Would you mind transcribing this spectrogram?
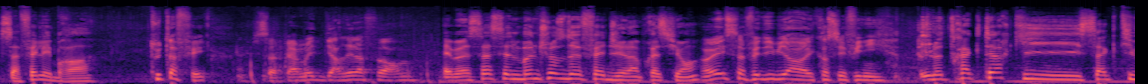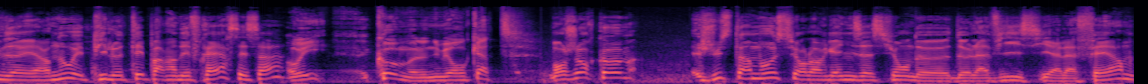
Ça fait les bras. Tout à fait. Ça permet de garder la forme. Eh ben ça c'est une bonne chose de fait, j'ai l'impression. Oui, ça fait du bien quand c'est fini. Le tracteur qui s'active derrière nous est piloté par un des frères, c'est ça? Oui, Com, le numéro 4. Bonjour Com. Juste un mot sur l'organisation de, de, la vie ici à la ferme,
